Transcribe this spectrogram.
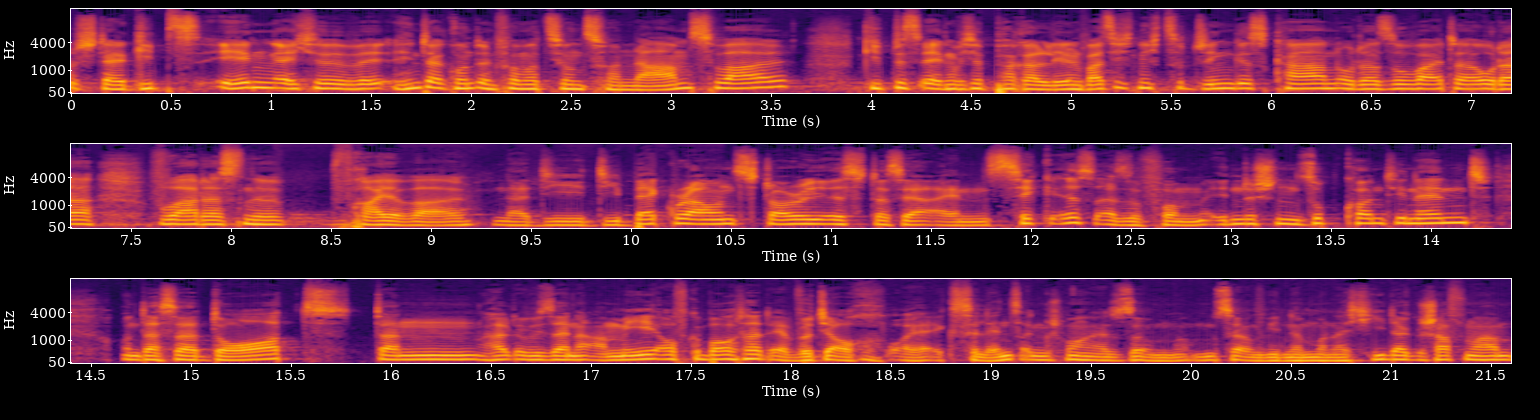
stelle. Gibt es irgendwelche Hintergrundinformationen zur Namenswahl? Gibt es irgendwelche Parallelen, weiß ich nicht, zu Genghis Khan oder so weiter? Oder war das eine freie Wahl? Na, die, die Background-Story ist, dass er ein Sikh ist, also vom indischen Subkontinent und dass er dort dann halt irgendwie seine Armee aufgebaut hat. Er wird ja auch Euer Exzellenz angesprochen, also muss ja irgendwie eine Monarchie da geschaffen haben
